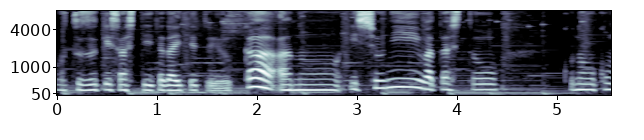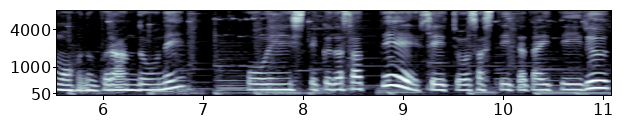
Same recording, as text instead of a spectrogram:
を続けさせていただいてというかあの一緒に私とこのコモフのブランドをね応援してくださって成長させていただいている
